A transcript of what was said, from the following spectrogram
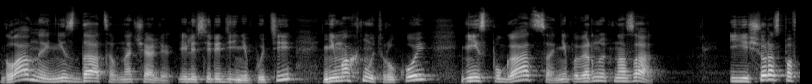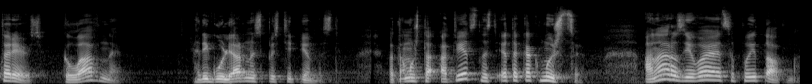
Главное не сдаться в начале или середине пути, не махнуть рукой, не испугаться, не повернуть назад. И еще раз повторяюсь, главное – регулярность, постепенность. Потому что ответственность – это как мышцы. Она развивается поэтапно.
